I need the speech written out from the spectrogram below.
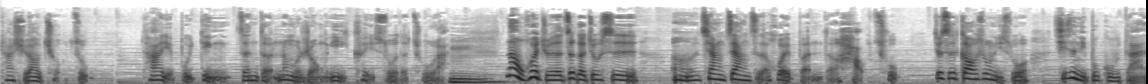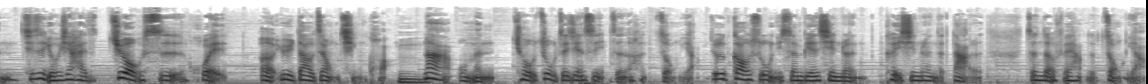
他需要求助，他也不一定真的那么容易可以说得出来。嗯，那我会觉得这个就是，嗯，像这样子的绘本的好处，就是告诉你说，其实你不孤单。其实有一些孩子就是会呃遇到这种情况。嗯，那我们求助这件事情真的很重要，就是告诉你身边信任可以信任的大人，真的非常的重要。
